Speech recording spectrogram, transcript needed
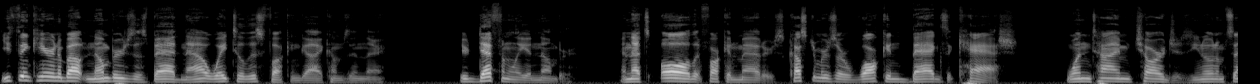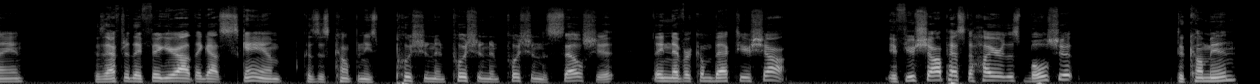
You think hearing about numbers is bad now? Wait till this fucking guy comes in there. You're definitely a number. And that's all that fucking matters. Customers are walking bags of cash. One time charges, you know what I'm saying? Because after they figure out they got scammed because this company's pushing and pushing and pushing to sell shit, they never come back to your shop. If your shop has to hire this bullshit to come in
